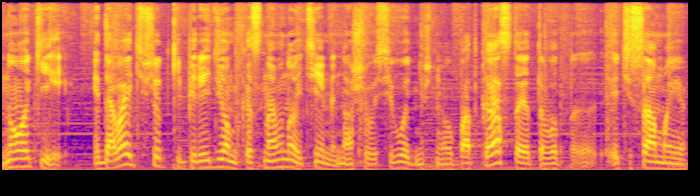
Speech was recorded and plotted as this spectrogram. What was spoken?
Ну окей. И давайте все-таки перейдем к основной теме нашего сегодняшнего подкаста. Это вот эти самые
